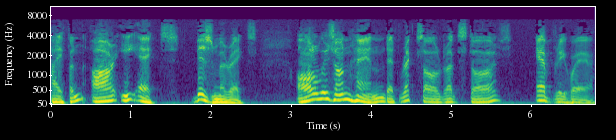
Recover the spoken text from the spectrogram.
hyphen R-E-X. Bisma-Rex. Always on hand at Rexall drugstores everywhere.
